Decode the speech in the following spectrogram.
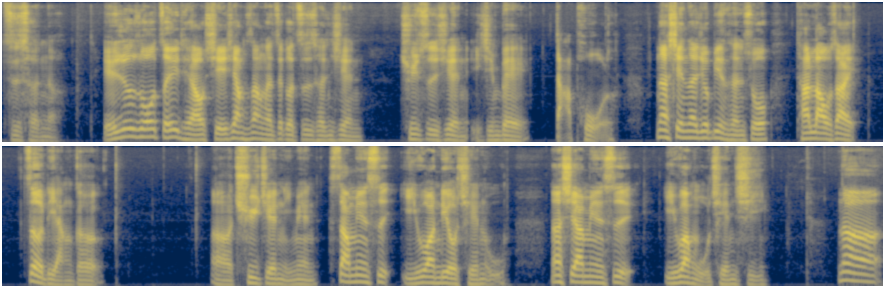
支撑了。也就是说，这一条斜向上的这个支撑线、趋势线已经被打破了。那现在就变成说，它绕在这两个。呃，区间里面，上面是一万六千五，那下面是一万五千七。那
